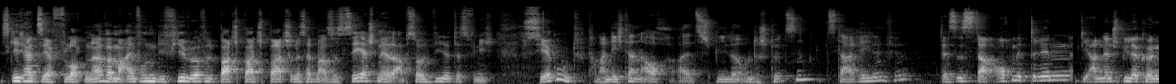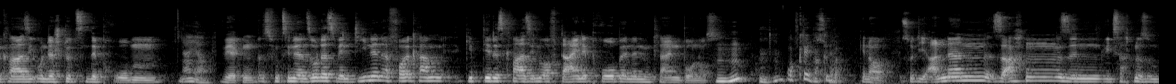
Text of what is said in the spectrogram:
Es geht halt sehr flott, ne? Weil man einfach nur die vier Würfel batsch, batsch, batsch und das hat man also sehr schnell absolviert. Das finde ich sehr gut. Kann man dich dann auch als Spieler unterstützen? Gibt es da Regeln für? Das ist da auch mit drin. Die anderen Spieler können quasi unterstützende Proben Naja. wirken. Es funktioniert dann so, dass wenn die einen Erfolg haben, gibt dir das quasi nur auf deine Probe einen kleinen Bonus. Okay, super. Genau. So die anderen Sachen sind, wie gesagt, nur so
